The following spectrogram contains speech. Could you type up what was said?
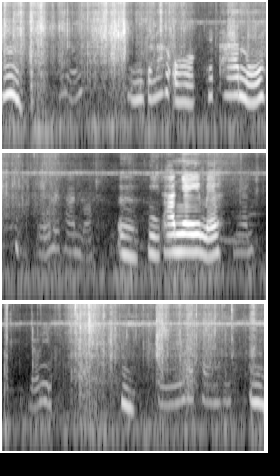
อืมมันจะลากออกเฮ็ดทานหนูโอ้ให้ทานบ่เออมีทานใหญ่ไหมเมียนเดี๋ยวนี่อืมโอ้ให้ทานดิอืม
